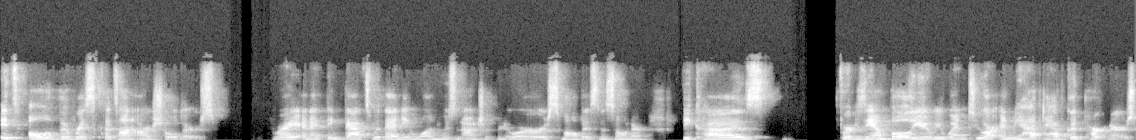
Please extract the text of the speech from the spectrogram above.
it's all of the risk that's on our shoulders, right? And I think that's with anyone who's an entrepreneur or a small business owner, because for example, you know, we went to our, and we have to have good partners.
